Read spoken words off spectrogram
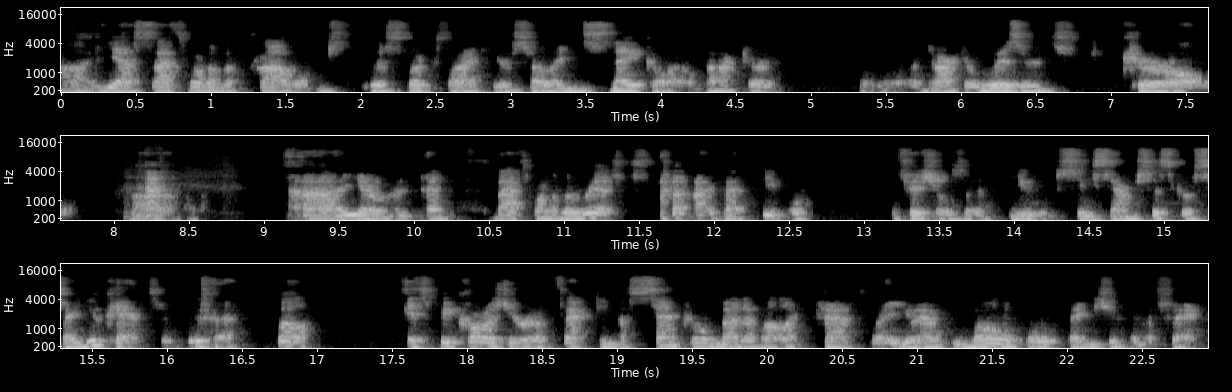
uh, yes that's one of the problems this looks like you're selling snake oil dr dr wizard's cure all uh, uh, you know and that's one of the risks i've had people officials at UC San Francisco say you can't do that well it's because you're affecting a central metabolic pathway. You have multiple things you can affect.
